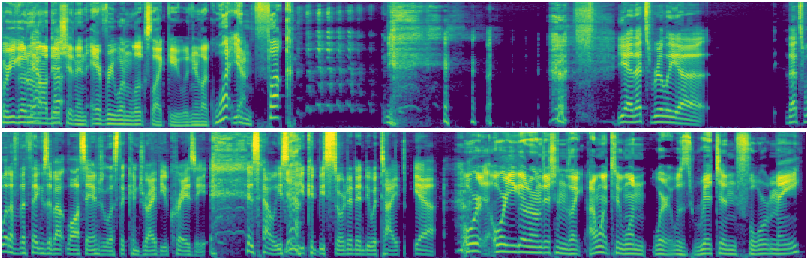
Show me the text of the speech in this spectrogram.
Where you go to Now, uh, an audition and everyone looks like you, and you're like, what in fuck? yeah, that's really uh that's one of the things about Los Angeles that can drive you crazy is how easily Yeah. you could be sorted into a type. Yeah. or or you go to auditions like I went to one where it was written for me.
